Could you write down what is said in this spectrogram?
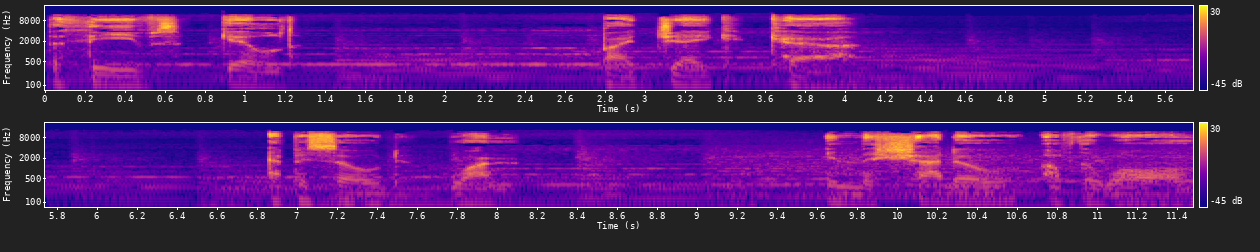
The Thieves Guild by Jake Kerr. Episode 1 In the Shadow of the Wall.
